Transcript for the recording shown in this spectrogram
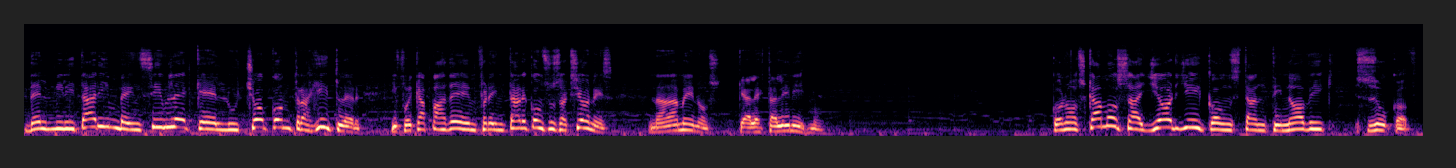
del militar invencible que luchó contra Hitler y fue capaz de enfrentar con sus acciones nada menos que al estalinismo. Conozcamos a Georgy Konstantinovich Zhukov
